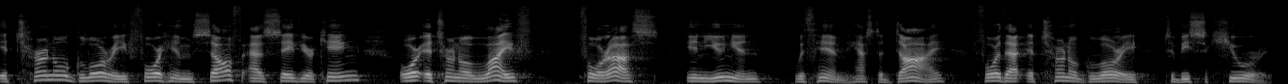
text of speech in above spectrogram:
eternal glory for himself as Savior King or eternal life for us in union with him. He has to die for that eternal glory to be secured.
